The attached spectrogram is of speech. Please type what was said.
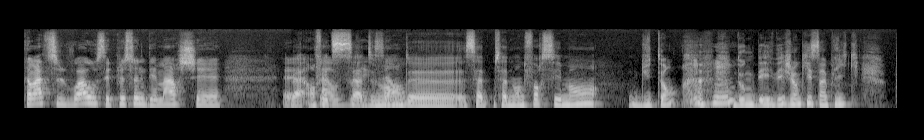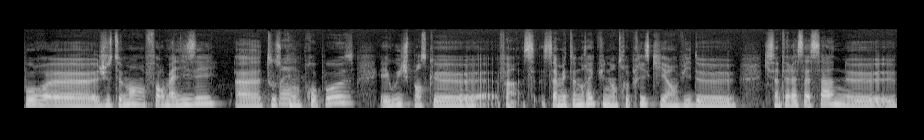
comment tu le vois? Ou c'est plus une démarche euh, euh, Bah, en de fait, ça direction? demande, euh, ça, ça demande forcément du temps, Mhm. donc des, des gens qui s'impliquent pour euh, justement formaliser euh, tout ce Ouais. qu'on propose. Et oui, je pense que, enfin, ça, m'étonnerait qu'une entreprise qui a envie de, qui s'intéresse à ça ne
